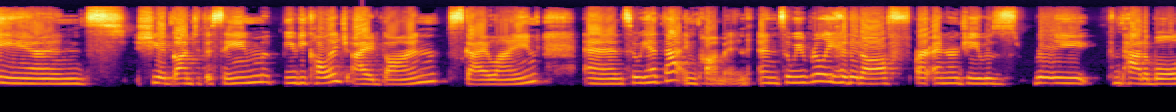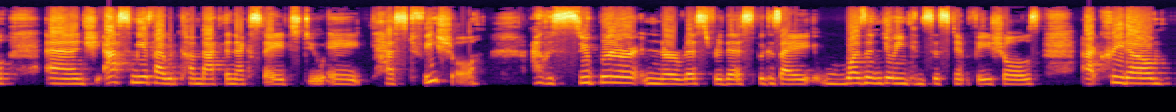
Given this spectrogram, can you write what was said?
And she had gone to the same beauty college I had gone, Skyline. And so we had that in common. And so we really hit it off. Our energy was really compatible. And she asked me if I would come back the next day to do a test facial. I was super nervous for this because I wasn't doing consistent facials at Credo.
